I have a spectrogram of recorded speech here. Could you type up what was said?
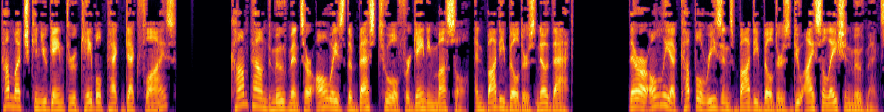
How much can you gain through cable pec deck flies? Compound movements are always the best tool for gaining muscle, and bodybuilders know that. There are only a couple reasons bodybuilders do isolation movements.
